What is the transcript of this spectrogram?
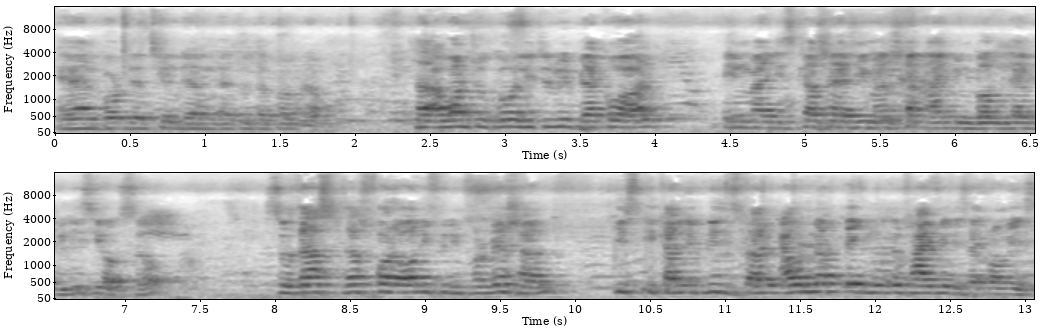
and brought their children uh, to the program. Now I want to go a little bit backward in my discussion as you mentioned I'm involved in IPDC also. So that's, that's for all of your information. Please, kindly please, I will not take more than five minutes, I promise.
